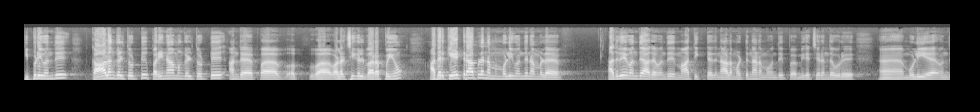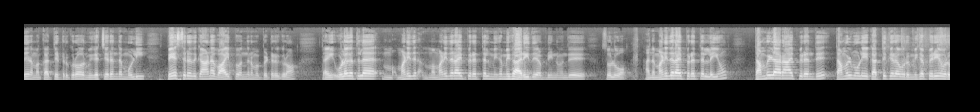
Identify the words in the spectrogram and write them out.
இப்படி வந்து காலங்கள் தொட்டு பரிணாமங்கள் தொட்டு அந்த ப வ- வளர்ச்சிகள் வரப்பையும் அதற்கேற்றாப்புல நம்ம மொழி வந்து நம்மளை அதுவே வந்து அதை வந்து மாற்றிக்கிட்டதுனால மட்டும்தான் நம்ம வந்து இப்போ மிகச்சிறந்த ஒரு மொழியை வந்து நம்ம கற்றுட்ருக்குறோம் ஒரு மிகச்சிறந்த மொழி பேசுகிறதுக்கான வாய்ப்பை வந்து நம்ம பெற்றிருக்கிறோம். உலகத்தில் மனிதர் மனிதராய் பிறத்தல் மிக மிக அரிது அப்படின்னு வந்து சொல்லுவோம். அந்த மனிதராய் பிறத்தல்லையும் தமிழராய் பிறந்து தமிழ் மொழியை கற்றுக்கிற ஒரு மிகப்பெரிய ஒரு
